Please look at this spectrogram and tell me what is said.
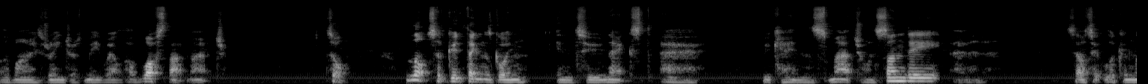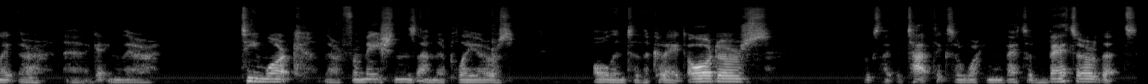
Otherwise, Rangers may well have lost that match. So, lots of good things going into next uh, weekend's match on Sunday. Uh, Celtic looking like they're uh, getting their teamwork, their formations, and their players all into the correct orders. Looks like the tactics are working better and better, that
